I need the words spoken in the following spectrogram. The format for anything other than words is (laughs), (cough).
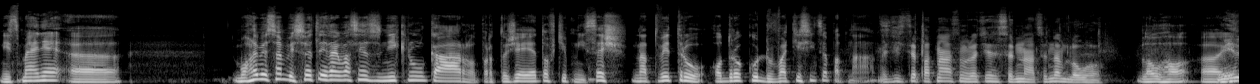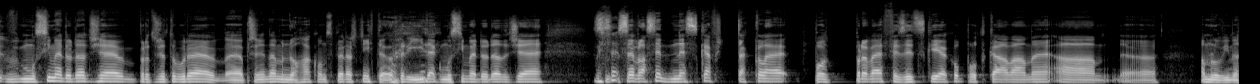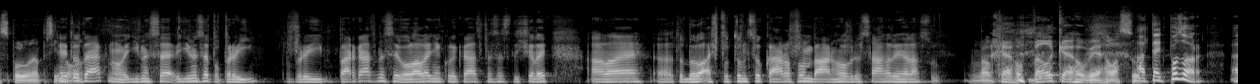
nicméně uh, mohli bychom vysvětlit, jak vlastně vzniknul Karl, protože je to vtipný. Seš na Twitteru od roku 2015. 2015 nebo 2017, jsem tam dlouho. Dlouho. Uh, My je... musíme dodat, že, protože to bude předmětem mnoha konspiračních teorií, tak musíme dodat, že se... se vlastně dneska takhle poprvé fyzicky jako potkáváme a uh, a mluvíme spolu napřímo. Je to tak, no, vidíme se, vidíme se poprvé. Poprvé. Párkrát jsme si volali, několikrát jsme se slyšeli, ale uh, to bylo až po tom, co Karl von Bahnhof dosáhl vyhlasu. Velkého, velkého vyhlasu. A teď pozor, uh,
